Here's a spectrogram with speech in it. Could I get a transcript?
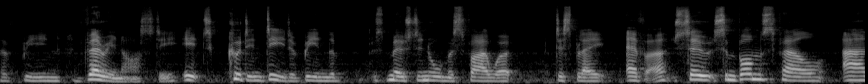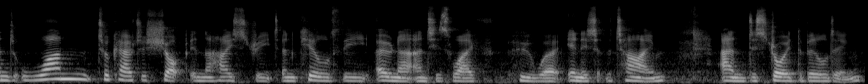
have been very nasty. It could indeed have been the most enormous firework display ever. So some bombs fell, and one took out a shop in the high street and killed the owner and his wife, who were in it at the time, and destroyed the building.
